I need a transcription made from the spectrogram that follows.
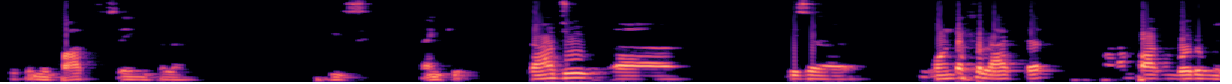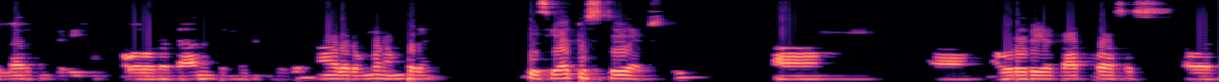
இது கொஞ்சம் பார்த்து செய்யுங்க தலை. Please thank you Raju is a wonderful actor படம் பார்க்கும்போது உங்க எல்லாருக்கும் தெரியும். அவரோட டேலண்ட் என்னதுன்றது நான் அதை ரொம்ப நம்புறேன். Is here to stay actually அவருடைய தாட் ப்ராசஸ் அவர்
